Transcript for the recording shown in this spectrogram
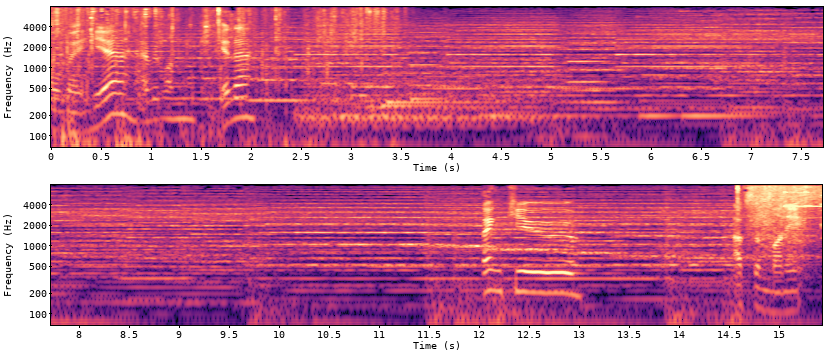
over here, everyone together. Thank you. Have some money.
